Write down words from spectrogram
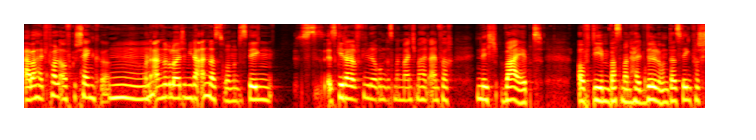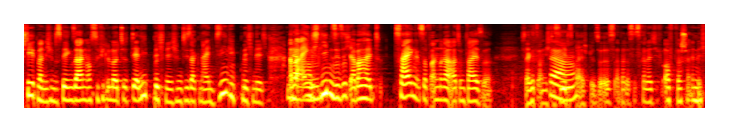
aber halt voll auf Geschenke. Und andere Leute wieder andersrum. Und deswegen, es, es geht halt auch viel darum, dass man manchmal halt einfach nicht vibet auf dem, was man halt will. Und deswegen versteht man nicht. Und deswegen sagen auch so viele Leute, der liebt mich nicht. Und die sagt, nein, sie liebt mich nicht. Aber Ja. eigentlich lieben sie sich, aber halt zeigen es auf andere Art und Weise. Ich sage jetzt auch nicht, dass Ja. jedes Beispiel so ist, aber das ist relativ oft wahrscheinlich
